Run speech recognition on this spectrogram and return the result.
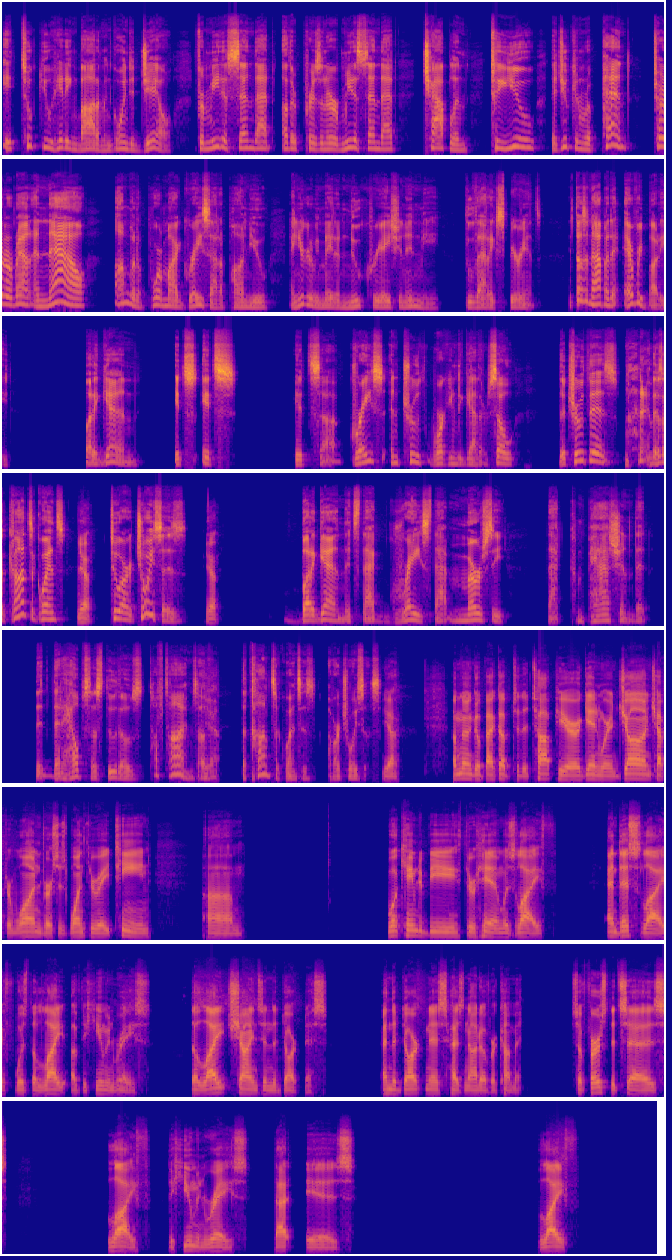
It took you hitting bottom and going to jail for me to send that other prisoner, me to send that chaplain to you that you can repent, turn around, and now I'm going to pour my grace out upon you, and you're going to be made a new creation in me through that experience. It doesn't happen to everybody, but again, it's it's it's uh, grace and truth working together. So the truth is, there's a consequence yeah. to our choices. Yeah. But again, it's that grace, that mercy, that compassion that that, that helps us through those tough times of yeah. the consequences of our choices. Yeah. I'm going to go back up to the top here. Again, we're in John chapter 1, verses 1 through 18. Um, what came to be through him was life, and this life was the light of the human race. The light shines in the darkness, and the darkness has not overcome it. So, first it says life, the human race, that is life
